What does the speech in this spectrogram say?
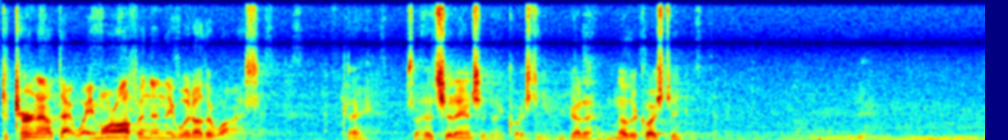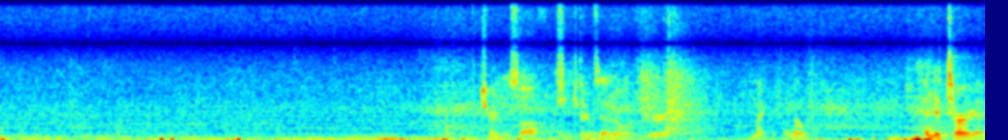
to turn out that way more often than they would otherwise. Okay, so that should answer that question. You got a, another question? Turn this off. She turns that on. Your microphone on. Can you turn it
